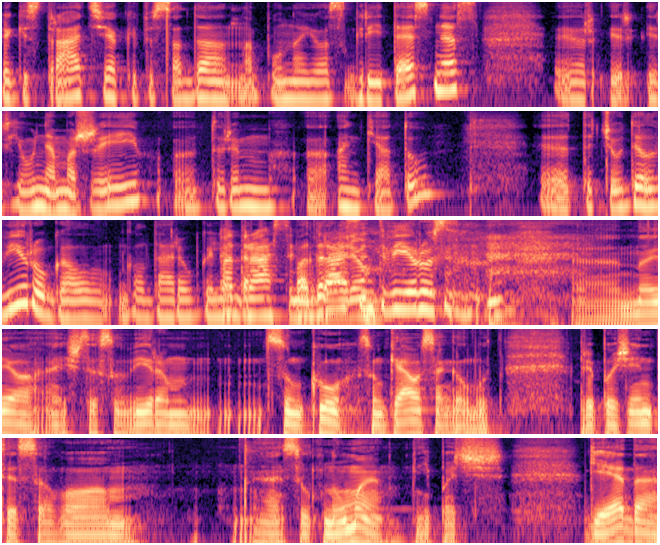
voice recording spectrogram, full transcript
registracija, kaip visada, na, būna jos greitesnės ir, ir, ir jau nemažai turim anketų. E, tačiau dėl vyrų gal, gal dariau galėtų padrasinti, padrasinti vyrus. Na jo, iš tiesų vyram sunku, sunkiausia galbūt pripažinti savo e, silpnumą, ypač gėdą,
